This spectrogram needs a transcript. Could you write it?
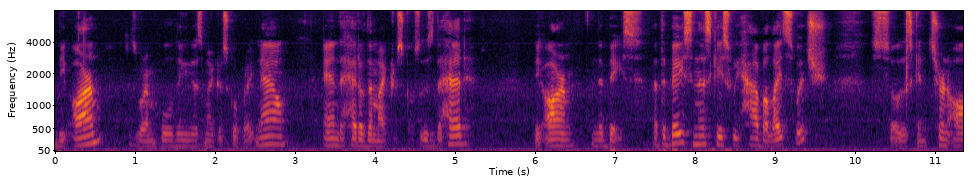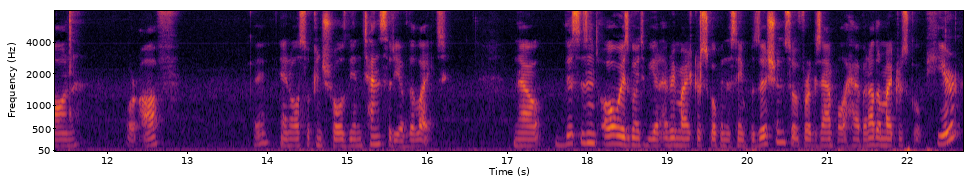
the arm, is where I'm holding this microscope right now, and the head of the microscope. So this is the head, the arm, and the base. At the base, in this case, we have a light switch. So this can turn on or off, okay, and also controls the intensity of the light. Now, this isn't always going to be on every microscope in the same position. So for example, I have another microscope here,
